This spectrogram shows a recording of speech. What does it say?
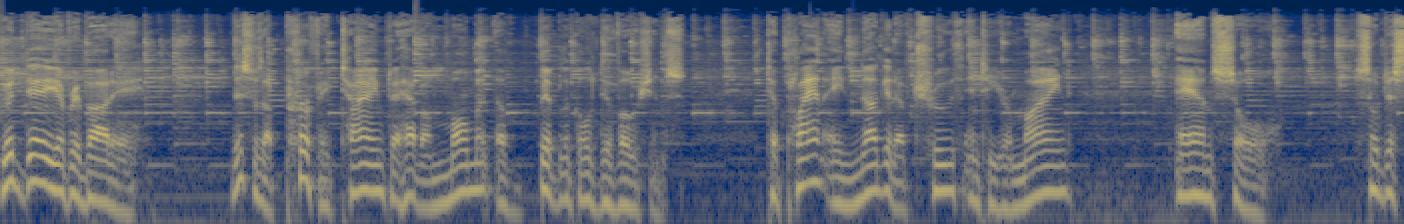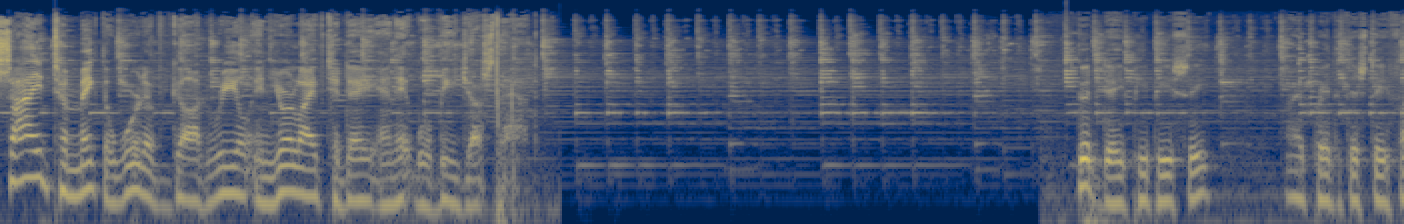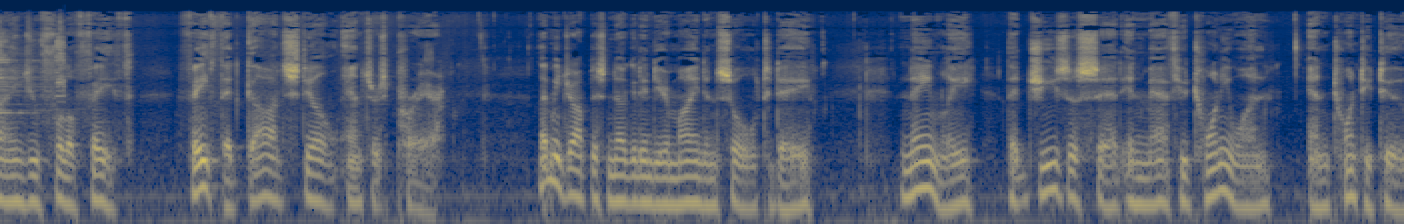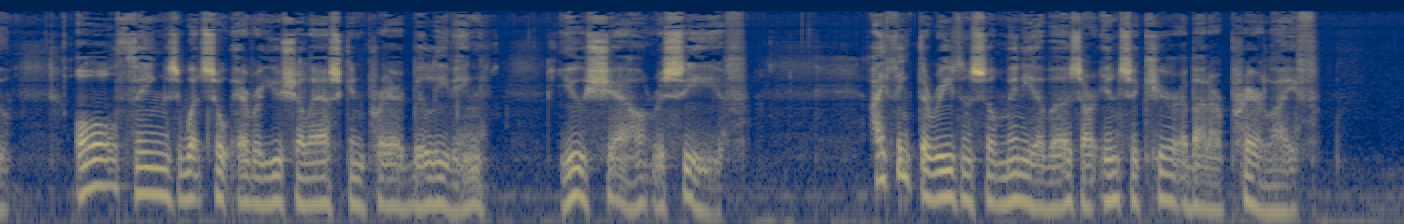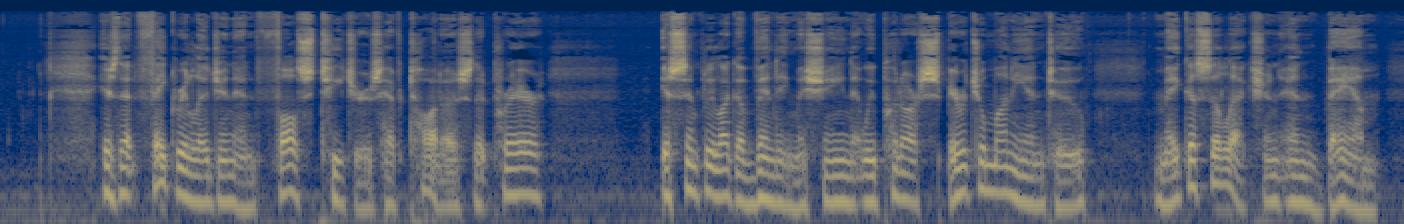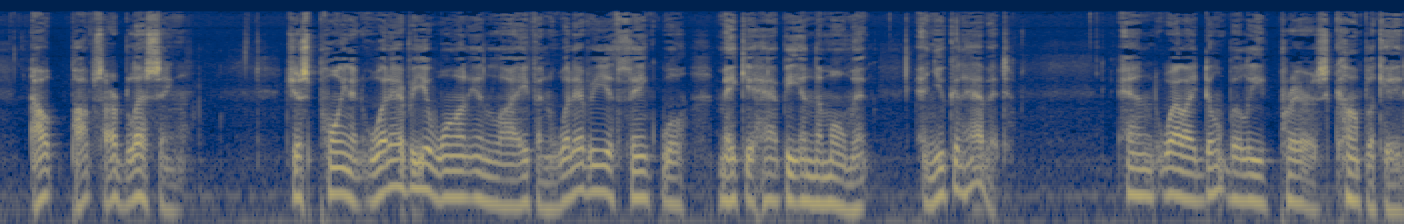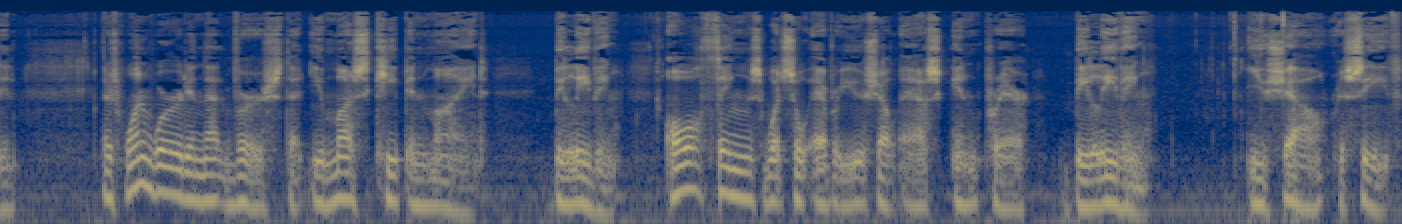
Good day, everybody. This is a perfect time to have a moment of biblical devotions, to plant a nugget of truth into your mind and soul. So decide to make the Word of God real in your life today, and it will be just that. Good day, PPC. I pray that this day finds you full of faith, faith that God still answers prayer. Let me drop this nugget into your mind and soul today, namely, that Jesus said in Matthew 21 and 22 All things whatsoever you shall ask in prayer, believing, you shall receive. I think the reason so many of us are insecure about our prayer life is that fake religion and false teachers have taught us that prayer is simply like a vending machine that we put our spiritual money into, make a selection, and bam, out pops our blessing. Just point at whatever you want in life and whatever you think will make you happy in the moment, and you can have it. And while I don't believe prayer is complicated, there's one word in that verse that you must keep in mind believing. All things whatsoever you shall ask in prayer, believing, you shall receive.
